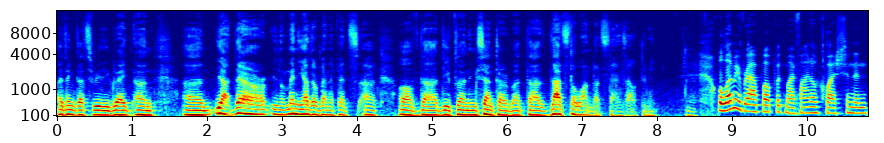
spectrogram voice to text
I think that's really great. And yeah, there are you know many other benefits uh, of the deep learning center, but uh, that's the one that stands out to me. Yeah. Well, let me wrap up with my final question. And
